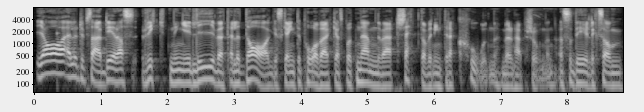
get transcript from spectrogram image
Ja, eller typ så här, deras riktning i livet eller dag ska inte påverkas på ett nämnvärt sätt av en interaktion med den här personen. Alltså det är liksom,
